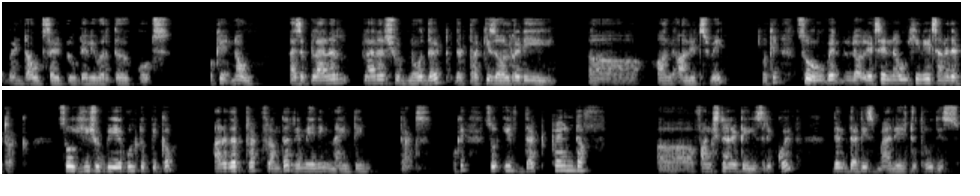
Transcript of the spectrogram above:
went outside to deliver the goods. Okay? Now as a planner planner should know that the truck is already uh, on on its way. Okay? So when let's say now he needs another truck. So he should be able to pick up another truck from the remaining 19 trucks. Okay? So if that kind of Uh, functionality is required then that is managed through this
